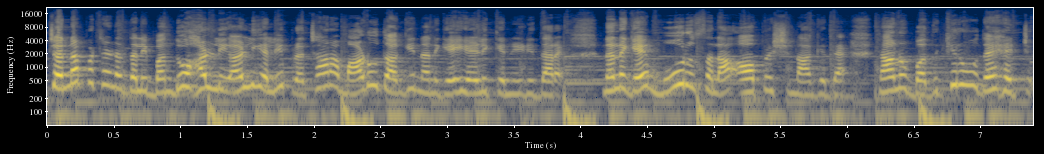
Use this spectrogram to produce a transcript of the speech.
ಚನ್ನಪಟ್ಟಣದಲ್ಲಿ ಬಂದು ಹಳ್ಳಿ ಹಳ್ಳಿಯಲ್ಲಿ ಪ್ರಚಾರ ಮಾಡುವುದಾಗಿ ನನಗೆ ಹೇಳಿಕೆ ನೀಡಿದ್ದಾರೆ. ನನಗೆ ಮೂರು ಸಲ ಆಪರೇಷನ್ ಆಗಿದೆ. ನಾನು ಬದುಕಿರುವುದೇ ಹೆಚ್ಚು.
